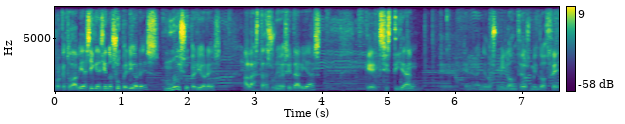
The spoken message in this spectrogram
Porque todavía siguen siendo superiores, muy superiores, a las tasas universitarias que existían eh, en el año 2011-2012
